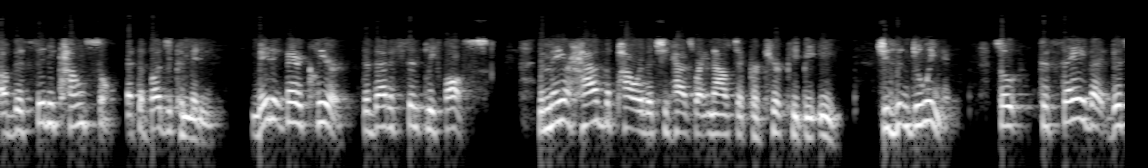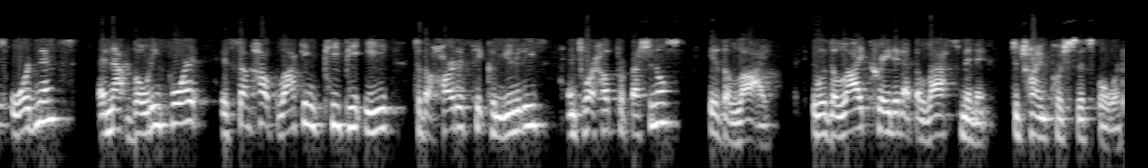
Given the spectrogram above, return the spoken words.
of the city council at the budget committee, made it very clear that that is simply false. The mayor has the power that she has right now to procure PPE. She's been doing it. So to say that this ordinance and not voting for it is somehow blocking PPE to the hardest hit communities and to our health professionals is a lie. It was a lie created at the last minute to try and push this forward.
